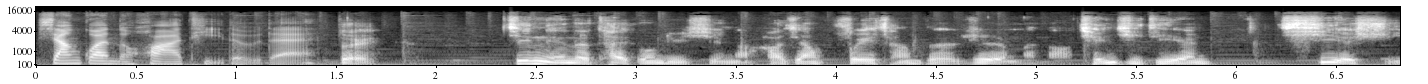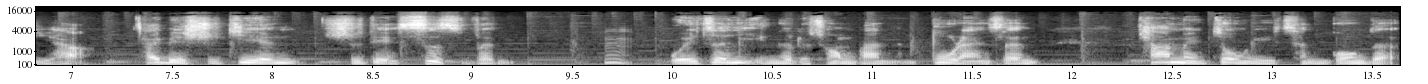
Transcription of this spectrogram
相关的话题，对不对？对，今年的太空旅行呢，好像非常的热门哦。前几天，七月十一号，台北时间十点四十分，嗯，维珍银河的创办人布兰森，他们终于成功的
